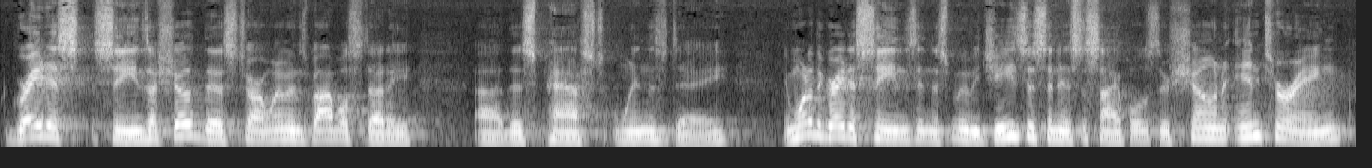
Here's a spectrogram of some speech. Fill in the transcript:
greatest scenes, I showed this to our women's Bible study uh, this past Wednesday. In one of the greatest scenes in this movie, Jesus and his disciples, they're shown entering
